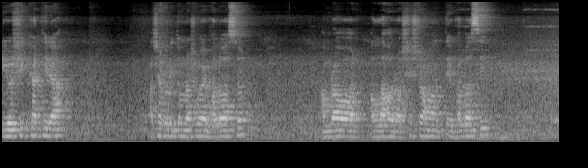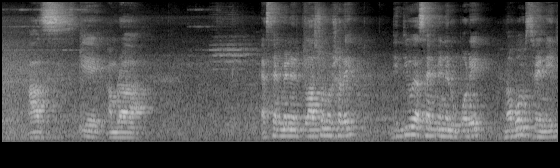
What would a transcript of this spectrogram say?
প্রিয় শিক্ষার্থীরা, আশা করি তোমরা সবাই ভালো আছো। আমরাও আল্লাহর অশেষ রহমতে ভালো আছি। আজকে আমরা অ্যাসাইনমেন্টের ক্লাস অনুসারে, দ্বিতীয় অ্যাসাইনমেন্টের উপরে নবম শ্রেণির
